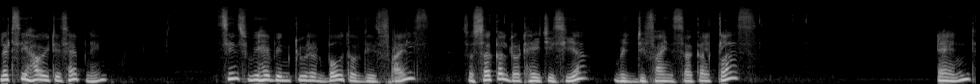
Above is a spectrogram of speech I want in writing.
Let's see how it is happening. Since we have included both of these files, so circle.h is here, which defines circle class. And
